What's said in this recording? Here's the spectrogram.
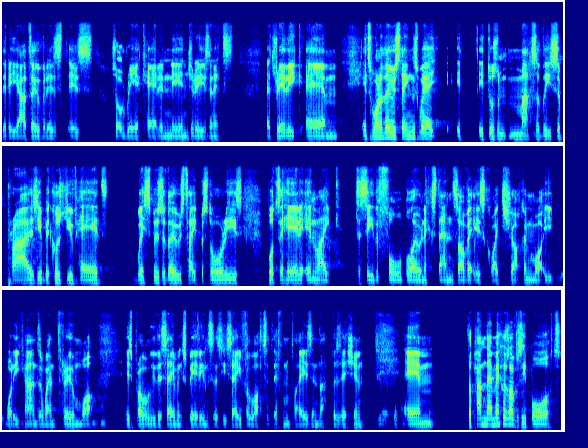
that had over his his sort of reoccurring knee injuries, and it's it's really um, it's one of those things where it it doesn't massively surprise you because you've heard whispers of those type of stories, but to hear it in like to see the full blown extent of it is quite shocking. What he what he kind of went through and what is probably the same experience as you say for lots of different players in that position. Um, the pandemic has obviously brought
